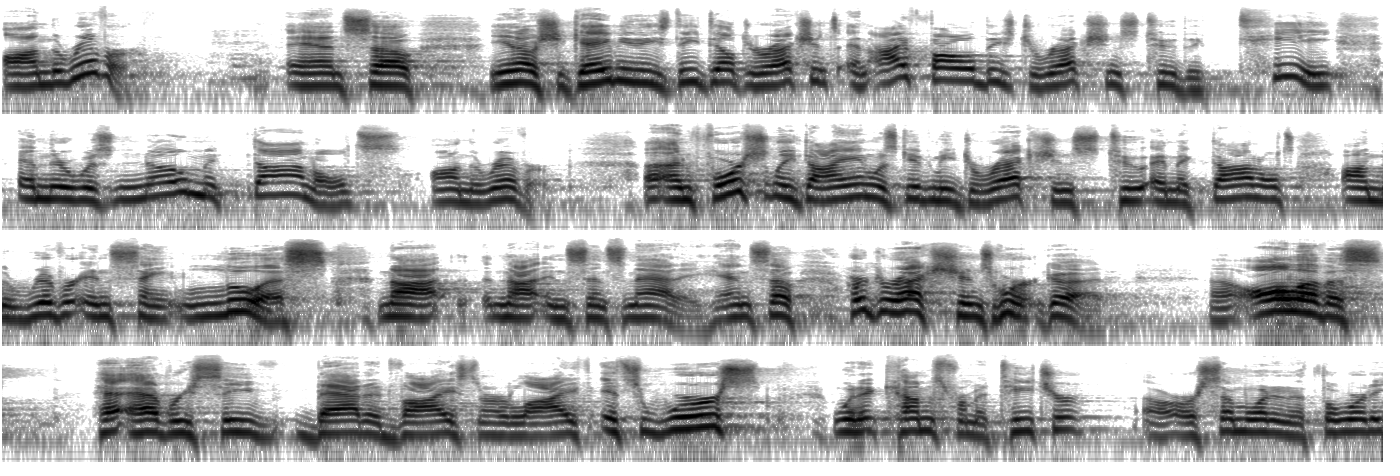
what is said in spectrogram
on the river. And so, you know, she gave me these detailed directions, and I followed these directions to the T, and there was no McDonald's on the river. Uh, unfortunately, Diane was giving me directions to a McDonald's on the river in St. Louis, not, not in Cincinnati. And so her directions weren't good. Uh, all of us ha- have received bad advice in our life. It's worse when it comes from a teacher or someone in authority.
